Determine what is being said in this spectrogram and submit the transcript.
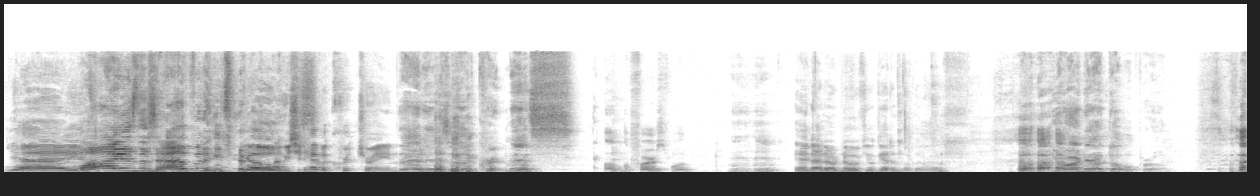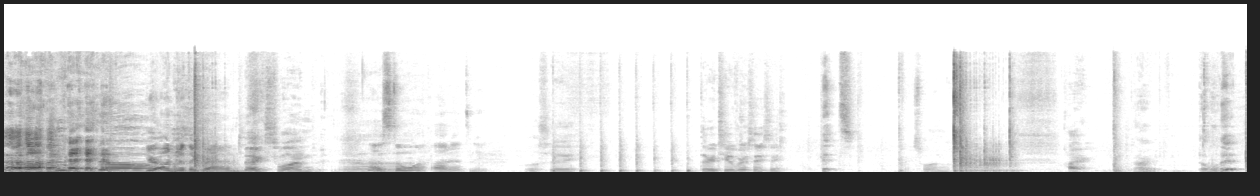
Yay! Why is this happening to Yo, us? we should have a crit train. That is a crit miss. On the first one. Mm-hmm. And I don't know if you'll get another one. You are now double prone. no. You're under the ground. Next one. Uh, Oh, it's still one. Oh, no, it's an eight. We'll see. 32 versus AC. Hits. Next one. Higher. All right. Double hit.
